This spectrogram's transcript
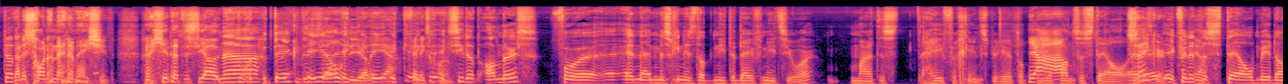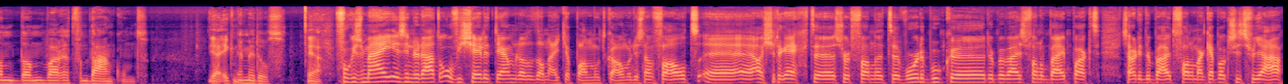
Dat- Dan is het gewoon een animation. Weet je, dat is jouw. Nou, dat betekent hetzelfde. ik, Ja, ik, ja, ik, ik zie dat anders. Voor, eh, en, en misschien is dat niet de definitie hoor. Maar het is hevig geïnspireerd op Ja, de Japanse stijl. Zeker. eh, ik vind het Ja. een stijl meer dan, dan waar het vandaan komt. ja, ik niet. Inmiddels. Volgens mij is inderdaad de officiële term dat het dan uit Japan moet komen. Dus dan valt, eh, als je er echt een soort van het eh, woordenboek eh, er bij wijze van op bijpakt, zou die er buiten vallen. Maar ik heb ook zoiets van, ja,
